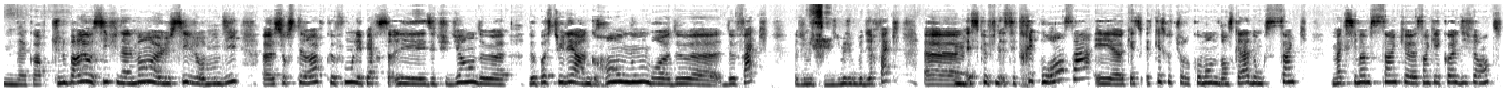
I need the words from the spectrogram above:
D'accord. Tu nous parlais aussi finalement, Lucie, je rebondis sur cette erreur que font les, les étudiants de, de, postuler à un grand nombre de, de facs. J'imagine qu'on peut dire fac. Mm. Est-ce que c'est très courant ça? Et qu'est-ce que tu recommandes dans ce cas-là? Donc cinq maximum 5 euh, cinq écoles différentes?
